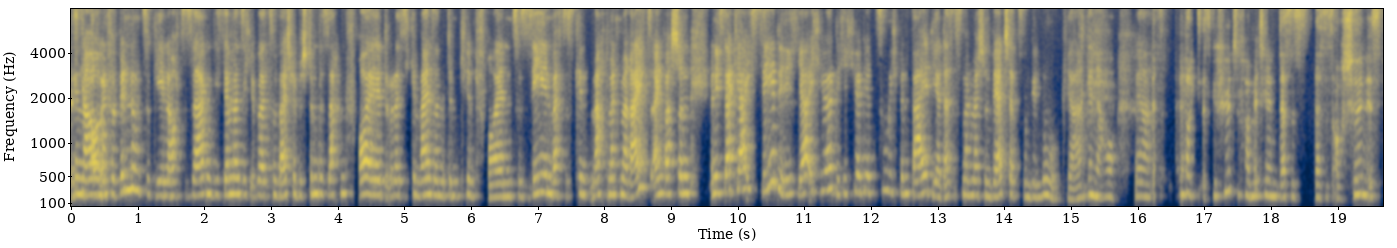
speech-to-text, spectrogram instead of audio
Es genau, in Verbindung zu gehen, auch zu sagen, wie sehr man sich über zum Beispiel bestimmte Sachen freut oder sich gemeinsam mit dem Kind freuen, zu sehen, was das Kind macht. Manchmal reicht es einfach schon, wenn ich sage, ja, ich sehe dich, ja, ich höre dich, ich höre dir zu, ich bin bei dir. Das ist manchmal schon Wertschätzung genug, ja. Genau. Ja. Das einfach das Gefühl zu vermitteln, dass es, dass es auch schön ist,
